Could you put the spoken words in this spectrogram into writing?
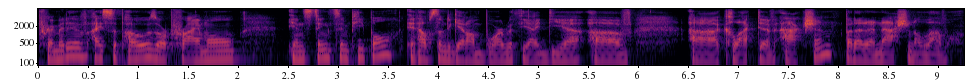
primitive, I suppose, or primal instincts in people. It helps them to get on board with the idea of uh, collective action, but at a national level.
